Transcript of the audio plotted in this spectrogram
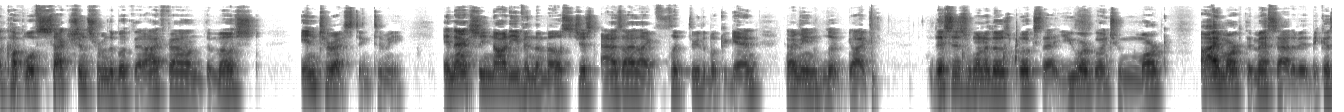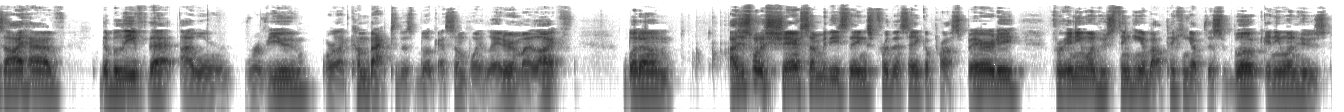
a couple of sections from the book that I found the most interesting to me. And actually, not even the most, just as I like flip through the book again. I mean, look, like, this is one of those books that you are going to mark. I mark the mess out of it because I have the belief that I will review or like come back to this book at some point later in my life. But um, I just want to share some of these things for the sake of prosperity for anyone who's thinking about picking up this book, anyone who's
